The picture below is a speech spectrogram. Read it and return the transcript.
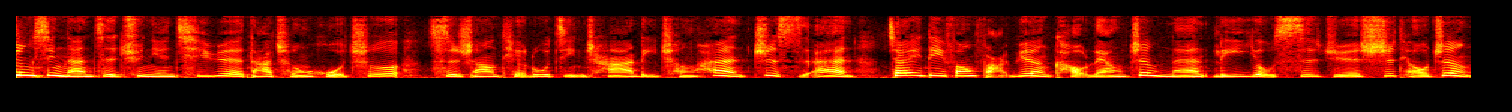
郑姓男子去年七月搭乘火车刺伤铁路警察李成汉致死案，嘉义地方法院考量郑男李有思觉失调症，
